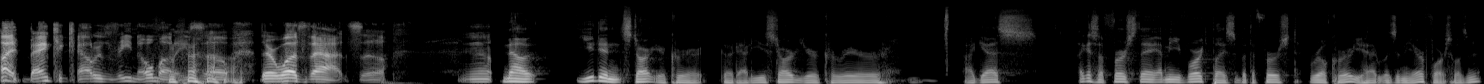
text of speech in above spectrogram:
my bank account, it was V no money. So there was that. So yeah, Now, you didn't start your career at GoDaddy. You started your career, I guess. I guess the first thing. I mean, you've worked places, but the first real career you had was in the Air Force, wasn't it?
